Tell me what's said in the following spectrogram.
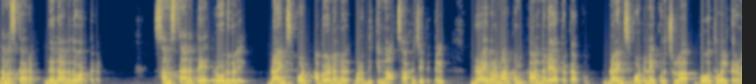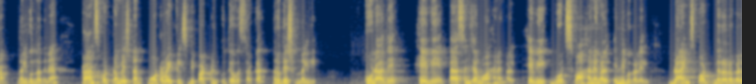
നമസ്കാരം. ഗതാഗത വാർത്തകൾ. സംസ്ഥാനത്തെ റോഡുകളിൽ ബ്ലൈൻഡ് സ്പോട്ട് അപകടങ്ങൾ വർദ്ധിക്കുന്ന സാഹചര്യത്തിൽ ഡ്രൈവർമാർക്കും കാൽനടയാത്രക്കാർക്കും ബ്ലൈൻഡ് സ്പോട്ടിനെ കുറിച്ചുള്ള ബോധവൽക്കരണം നൽകുന്നതിന് transport commissioner motor vehicles department ഉദ്യോഗസ്ഥർക്ക് നിർദ്ദേശം നൽകി. കൂടാതെ ഹെവി പാസഞ്ചർ വാഹനങ്ങൾ ഹെവി ഗുഡ്സ് വാഹനങ്ങൾ എന്നിവകളിൽ ബ്ലൈൻഡ് സ്പോട്ട് മിററുകൾ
